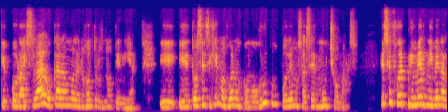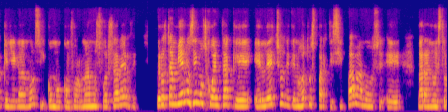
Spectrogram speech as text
que por aislado cada uno de nosotros no tenía. Y, entonces dijimos, bueno, como grupo podemos hacer mucho más. Ese fue el primer nivel al que llegamos y cómo conformamos Fuerza Verde. Pero también nos dimos cuenta que el hecho de que nosotros participábamos eh, para nuestra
